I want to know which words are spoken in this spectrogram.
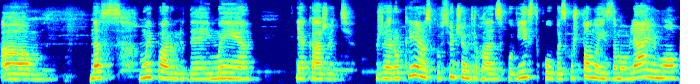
Ам, нас, ми пару людей, ми, як кажуть, вже роки розповсюджуємо Труханську вістку, безкоштовно її замовляємо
